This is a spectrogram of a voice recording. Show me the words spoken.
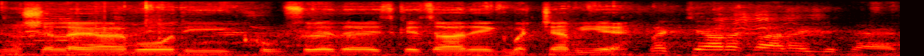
माशाल्लाह यार बहुत ही खूबसूरत है इसके साथ एक बच्चा भी है बच्चा रखा रहा है जो साइड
